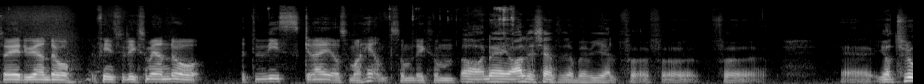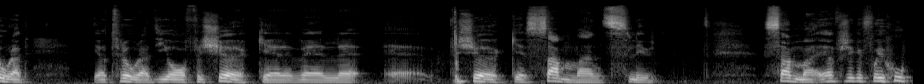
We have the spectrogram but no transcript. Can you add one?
Så är det ju ändå... Det finns ju liksom ändå ett visst grejer som har hänt som liksom... Ja, nej, jag har aldrig känt att jag behöver hjälp för... för, för Eh, jag tror att... Jag tror att jag försöker väl... Eh, försöker sammanslut... Samma, jag försöker få ihop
